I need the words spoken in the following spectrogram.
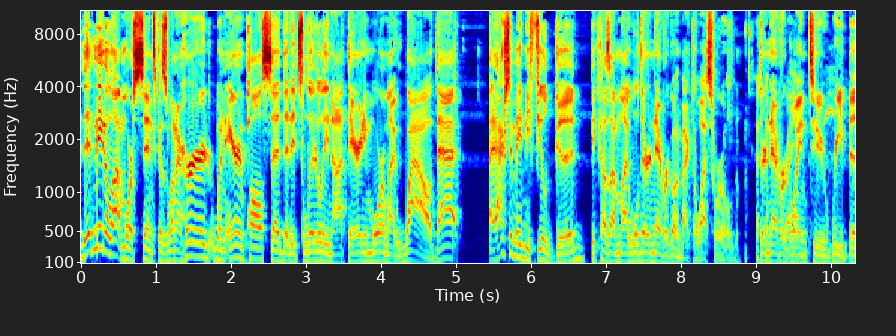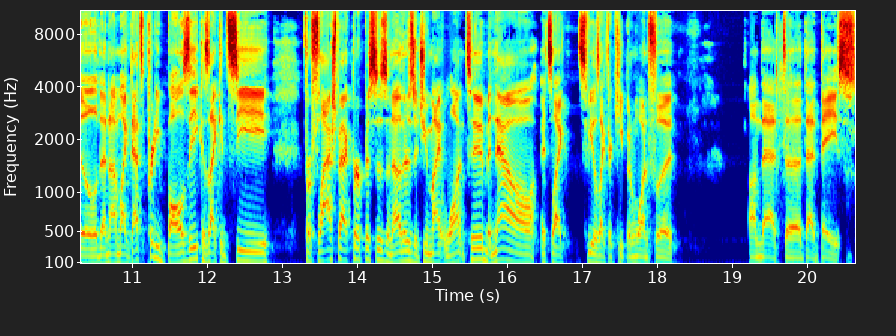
That made a lot more sense because when I heard when Aaron Paul said that it's literally not there anymore, I'm like, wow, that it actually made me feel good because I'm like, well, they're never going back to Westworld. They're never Right. going to rebuild. And I'm like, that's pretty ballsy because I could see for flashback purposes and others that you might want to, but now it's like it feels like they're keeping one foot on that uh, that base.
